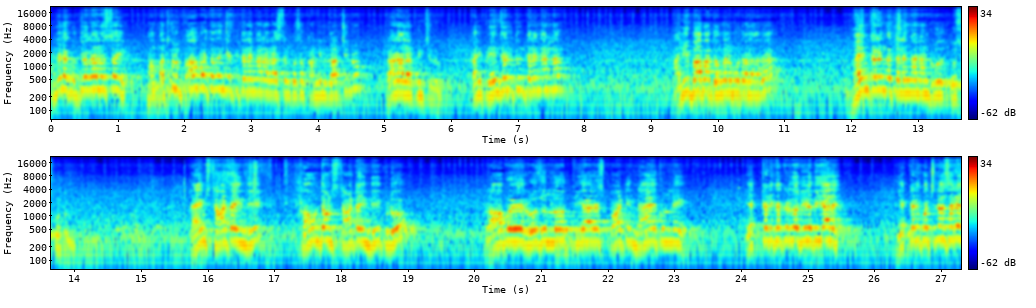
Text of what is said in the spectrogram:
పిల్లలకు ఉద్యోగాలు వస్తాయి మా బతుకులు బాగుపడుతుందని చెప్పి తెలంగాణ రాష్ట్రం కోసం కన్నీళ్ళు గార్చిండ్రు ప్రాణాలు అర్పించరు కానీ ఇప్పుడు ఏం జరుగుతుంది తెలంగాణలో? అలీబాబా దొంగల మూట లాగా భయంకరంగా తెలంగాణను రో దోసుకుంటుంది. టైం స్టార్ట్ అయింది కౌంట్ డౌన్ స్టార్ట్ అయింది. ఇప్పుడు రాబోయే రోజుల్లో టీఆర్ఎస్ పార్టీ నాయకుల్ని ఎక్కడికక్కడితో నిలదీయాలి ఎక్కడికి వచ్చినా సరే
